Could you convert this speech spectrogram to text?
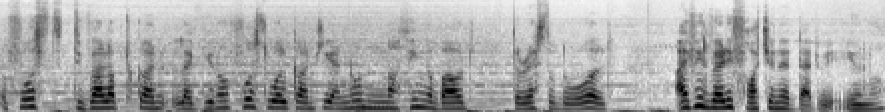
a first developed, like, you know, first world country and know nothing about the rest of the world. I feel very fortunate that way, you know.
